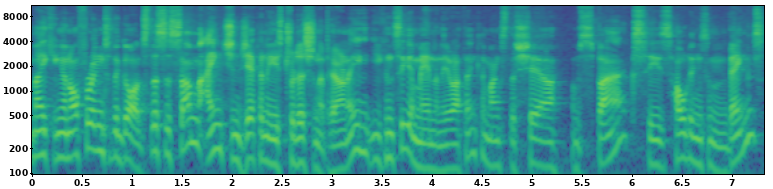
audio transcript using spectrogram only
making an offering to the gods. This is some ancient Japanese tradition, apparently. You can see a man in there, I think, amongst the shower of sparks. He's holding some bangers.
